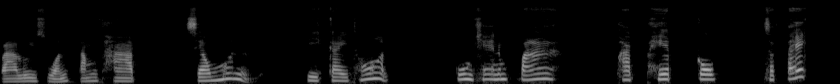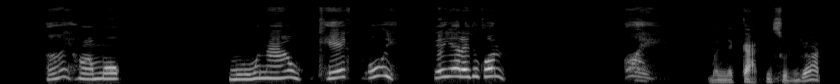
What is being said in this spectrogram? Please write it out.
ปลาลุยสวนตำถาด แซลมอน ปีไก่ทอด กุ้งแช่น้ำปลา ผัดเผ็ดกบ สเต็ก เฮ้ยห่อหมก หมูมะนาว เค้ก โอ้ย เยอะแยะเลยทุกคน โอ้ย บรรยากาศจริงสุดยอด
